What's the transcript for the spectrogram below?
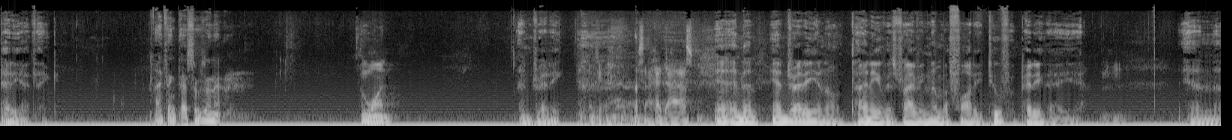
Petty, I think. I think that's who's in it. Who won? Andretti. Okay, I had to ask. And, and then Andretti, you know, Tiny was driving number 42 for Petty that year. Mhm. And uh,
